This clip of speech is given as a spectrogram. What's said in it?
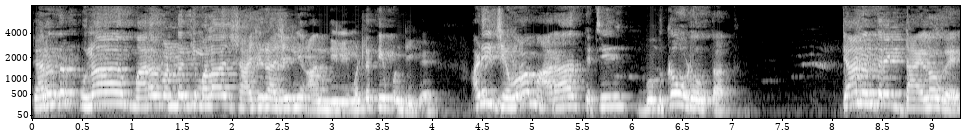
त्यानंतर पुन्हा महाराज म्हणतात की मला शहाजीराजेंनी आण दिली. म्हटलं ते पण ठीक आहे. आणि जेव्हा महाराज त्याची बुंडकं उडवतात त्यानंतर एक डायलॉग आहे.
